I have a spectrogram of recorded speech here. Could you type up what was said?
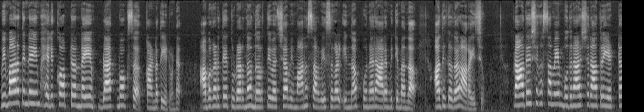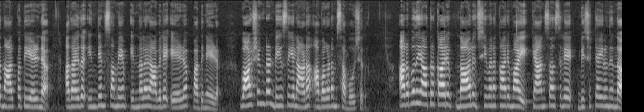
വിമാനത്തിന്റെയും ഹെലികോപ്റ്ററിന്റെയും ബ്ലാക്ക് ബോക്സ് കണ്ടെത്തിയിട്ടുണ്ട്. അപകടത്തെ തുടർന്ന് നിർത്തിവച്ച വിമാന സർവീസുകൾ ഇന്ന് പുനരാരംഭിക്കുമെന്ന് അധികൃതർ അറിയിച്ചു. പ്രാദേശിക സമയം ബുധനാഴ്ച രാത്രി എട്ട് നാൽപ്പത്തിയേഴിന് അതായത് ഇന്ത്യൻ സമയം ഇന്നലെ രാവിലെ ഏഴ് പതിനേഴ്. വാഷിംഗ്ടൺ ഡി സിയിലാണ് അപകടം സംഭവിച്ചത്. അറുപത് യാത്രക്കാരും നാല് ജീവനക്കാരുമായി കാൻസാസിലെ ബിജിറ്റയിൽ നിന്ന്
